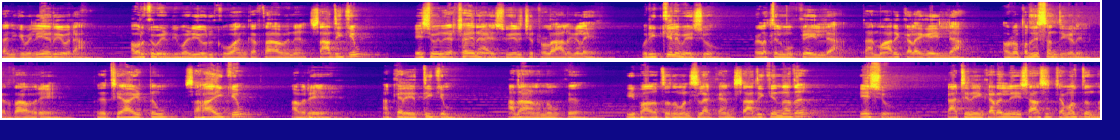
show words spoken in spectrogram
തനിക്ക് വിലയേറിയവരാണ്. അവർക്ക് വേണ്ടി വഴിയൊരുക്കുവാൻ കർത്താവിന് സാധിക്കും. യേശുവിനെ രക്ഷകനായി സ്വീകരിച്ചിട്ടുള്ള ആളുകളെ ഒരിക്കലും യേശു വെള്ളത്തിൽ മുക്കുകയില്ല താൻ മാറിക്കളയുകയില്ല. അവരുടെ പ്രതിസന്ധികളിൽ കർത്താവ് അവരെ തീർച്ചയായിട്ടും സഹായിക്കും അവരെ അക്കരെ എത്തിക്കും. അതാണ് നമുക്ക് ഈ ഭാഗത്തു നിന്ന് മനസ്സിലാക്കാൻ സാധിക്കുന്നത്. യേശു കാറ്റിനെയും കടലിനെയും ശാസിച്ചമർത്തുന്ന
